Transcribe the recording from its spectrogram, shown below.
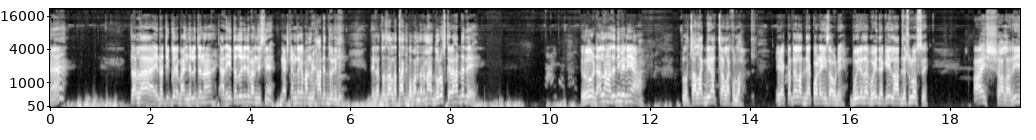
হ্যাঁ? জালটা এনে ঠিক করে বান্ধি দিলে না। আর এইটা দড়িতে বান্ধিস নে। নেক্সট টাইম থেকে বানবি হাটের দড়ি দে তাহলে তো জালটা থাকব বান্দার মা দরস করে হাটটা দে। ও ডালা মাঝে দিবে নিয়া। ওলা চালাক বিরাট চালাক ওলা এই একটা টেলার দেখ কটা ইঞ্চা উঠে বইরে যায় বই দেখি, লাভ যে শুরু হচ্ছে। আই শালারি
